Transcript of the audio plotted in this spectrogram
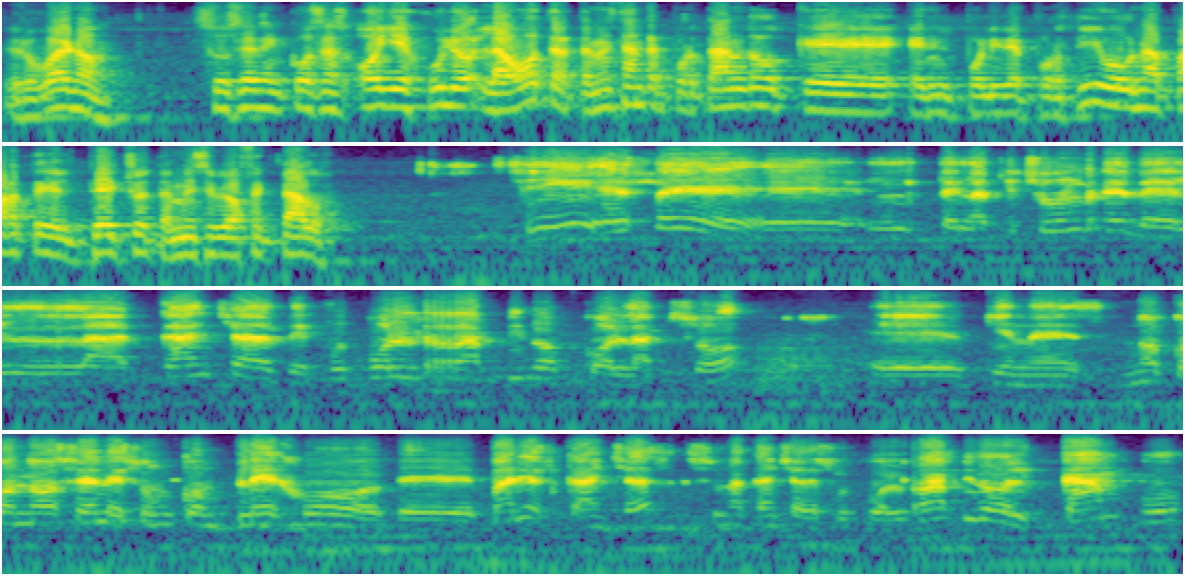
pero bueno, suceden cosas. Oye, Julio, la otra, también están reportando que en el polideportivo una parte del techo también se vio afectado. Sí, este, eh, de la techumbre cancha de fútbol rápido colapsó. Eh, quienes no conocen, es un complejo de varias canchas, es una cancha de fútbol rápido, el campo,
